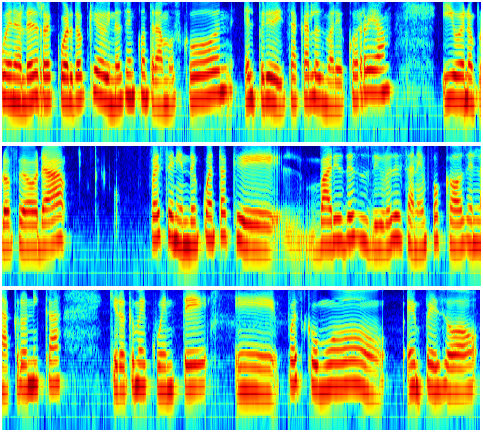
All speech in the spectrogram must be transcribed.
Bueno, les recuerdo que hoy nos encontramos con el periodista Carlos Mario Correa. Y bueno, profe, ahora, pues teniendo en cuenta que varios de sus libros están enfocados en la crónica, quiero que me cuente, eh, pues, cómo empezó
